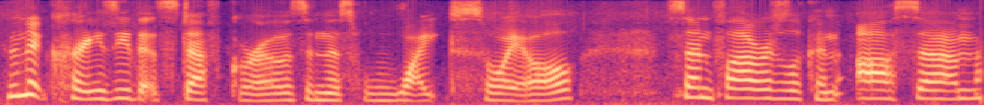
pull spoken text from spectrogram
Isn't it crazy that stuff grows in this white soil? Sunflowers looking awesome.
